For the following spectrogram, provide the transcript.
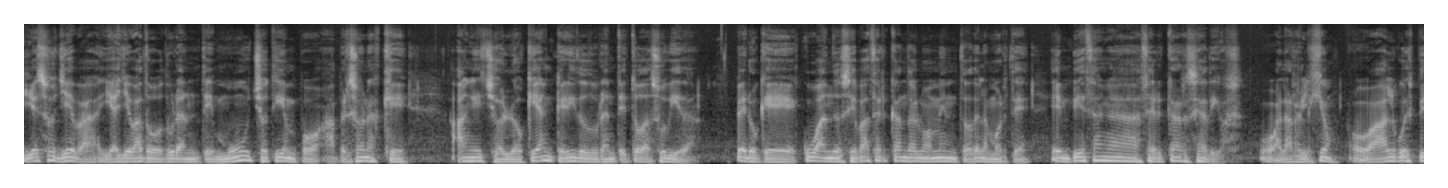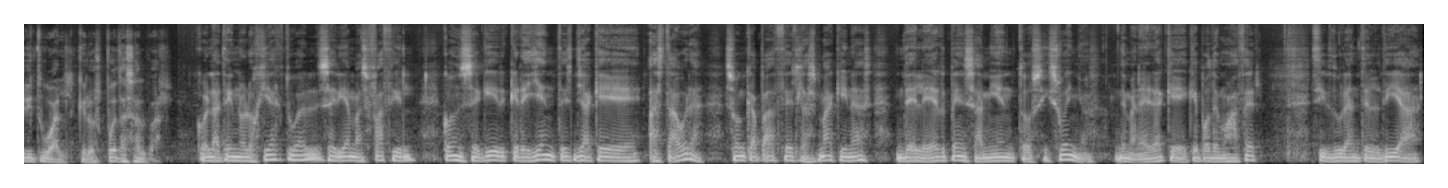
Y eso lleva y ha llevado durante mucho tiempo a personas que han hecho lo que han querido durante toda su vida, pero que cuando se va acercando al momento de la muerte empiezan a acercarse a Dios, o a la religión, o a algo espiritual que los pueda salvar. Con la tecnología actual sería más fácil conseguir creyentes, ya que hasta ahora son capaces las máquinas de leer pensamientos y sueños, de manera que ¿qué podemos hacer? Si durante el día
